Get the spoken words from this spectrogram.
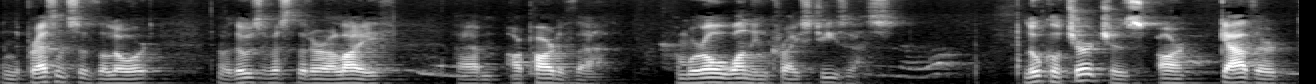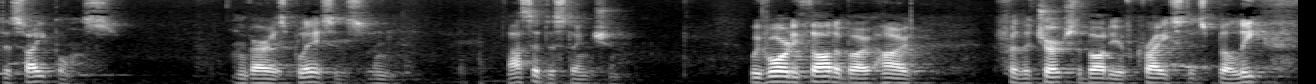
in the presence of the Lord, those of us that are alive um, are part of that. And we're all one in Christ Jesus. Local churches are gathered disciples in various places, and that's a distinction. We've already thought about how, for the church, the body of Christ, it's belief,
